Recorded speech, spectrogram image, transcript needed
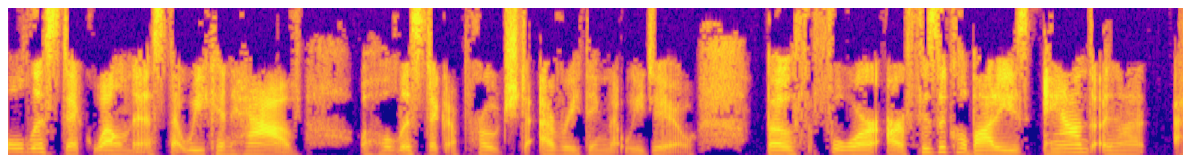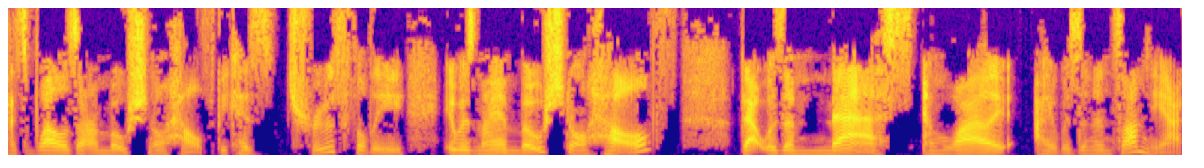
holistic wellness that we can have a holistic approach to everything that we do, both for our physical bodies and uh, as well as our emotional health. Because truthfully, it was my emotional health that was a mess, and while I was an insomniac,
